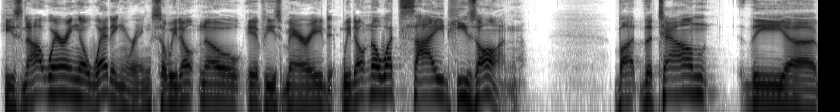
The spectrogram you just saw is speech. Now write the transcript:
He's not wearing a wedding ring, so we don't know if he's married. We don't know what side he's on. But the town, the uh,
